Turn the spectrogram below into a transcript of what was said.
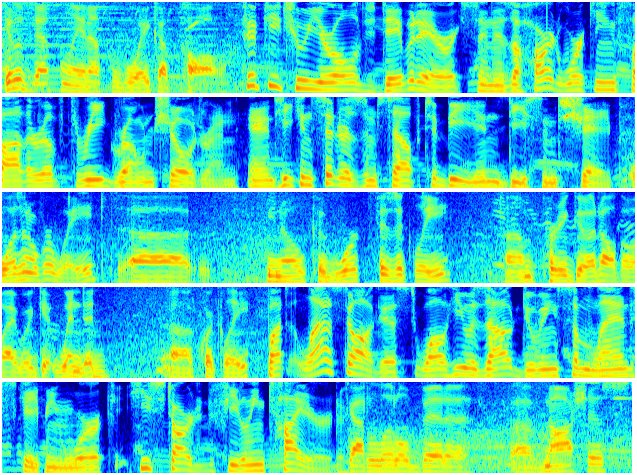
It was definitely enough of a wake up call. 52 year old David Erickson is a hard working father of three grown children, and he considers himself to be in decent shape. Wasn't overweight, uh, you know, could work physically um, pretty good, although I would get winded uh, quickly. But last August, while he was out doing some landscaping work, he started feeling tired. Got a little bit of, of nauseous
